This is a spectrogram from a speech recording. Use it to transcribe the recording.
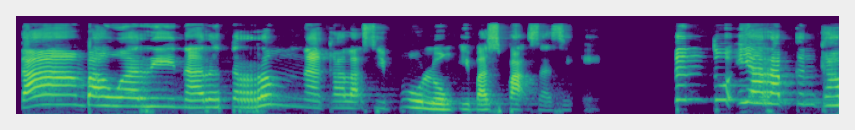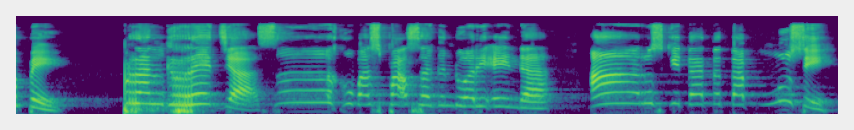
Tambah warina teremna kala si pulung ibas paksa si Tentu iarapkan kape peran gereja sekubas paksa genduari enda harus kita tetap musih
